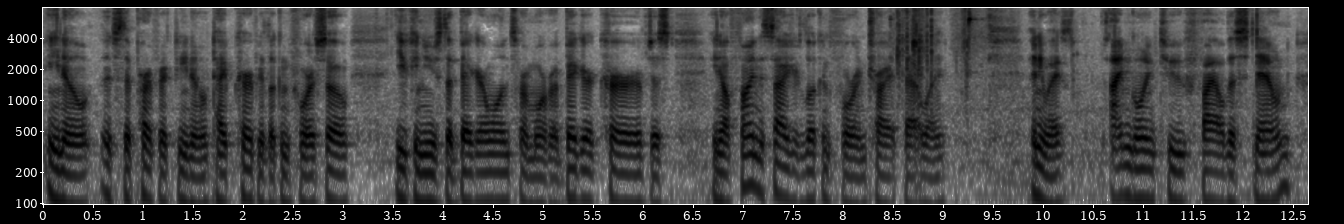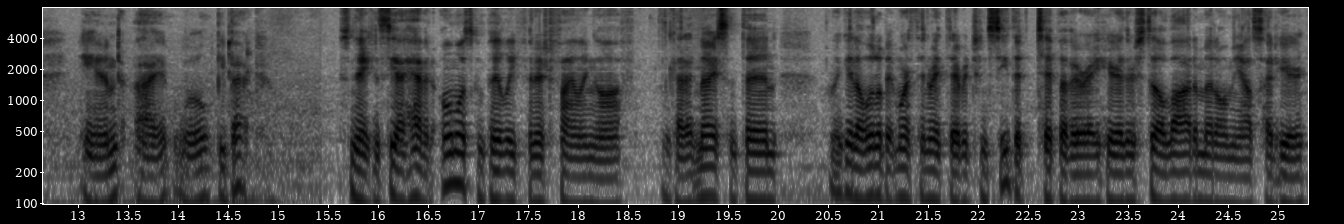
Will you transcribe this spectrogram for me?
you know, it's the perfect, you know, type curve you're looking for. So you can use the bigger ones for more of a bigger curve. Just, you know, find the size you're looking for and try it that way. Anyways, I'm going to file this down and I will be back. So now you can see I have it almost completely finished filing off. I got it nice and thin. I'm going to get a little bit more thin right there, but you can see the tip of it right here. There's still a lot of metal on the outside here.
